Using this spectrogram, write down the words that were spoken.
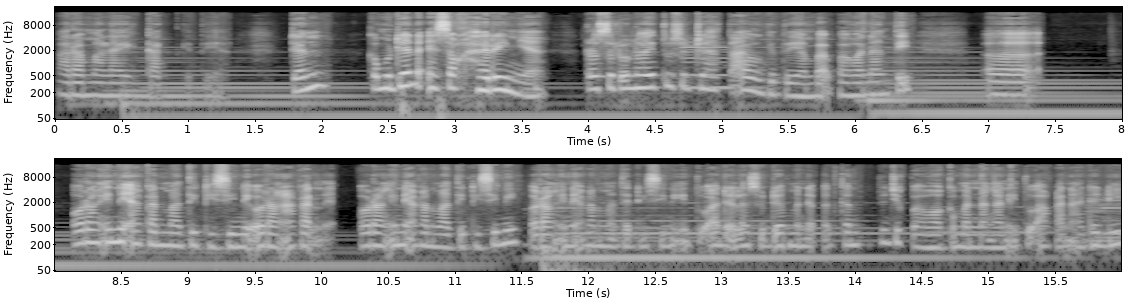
para malaikat gitu ya. Dan kemudian esok harinya Rasulullah itu sudah tahu gitu ya Mbak bahwa nanti uh, orang ini akan mati di sini, orang akan orang ini akan mati di sini, orang ini akan mati di sini itu adalah sudah mendapatkan petunjuk bahwa kemenangan itu akan ada di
